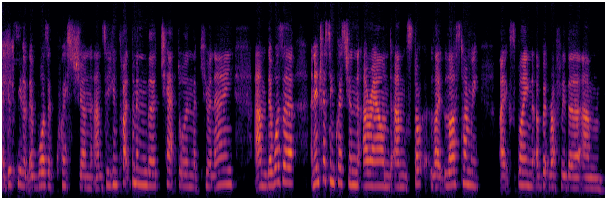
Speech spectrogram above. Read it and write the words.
I did see that there was a question um, so you can type them in the chat or in the Q&A. Um, there was a an interesting question around um, stock like last time we I explained a bit roughly the um,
